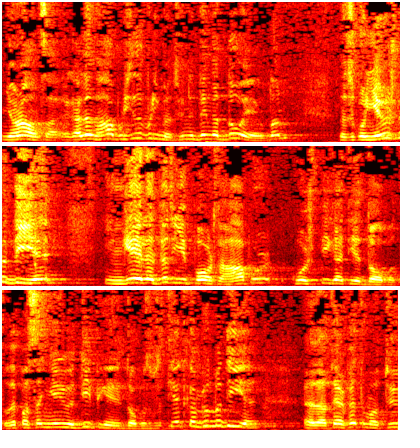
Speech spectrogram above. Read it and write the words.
ignoranca e ka lënë hapur gjithë vrimat, hyn e del nga dojë, kupton? Ndërsa kur njeriu është me dije, i ngelet vetëm një portë e hapur ku është pika e tij e dobët dhe pastaj njeriu e di pikën e tij të dobët, sepse të tjerat i ka mbyll me dije. Edhe atëherë vetëm aty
